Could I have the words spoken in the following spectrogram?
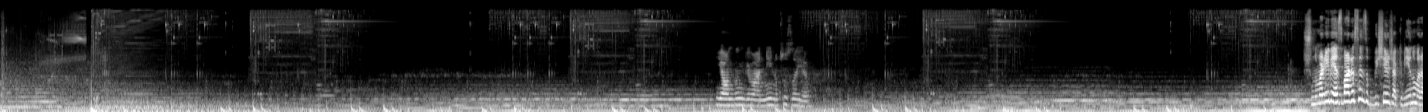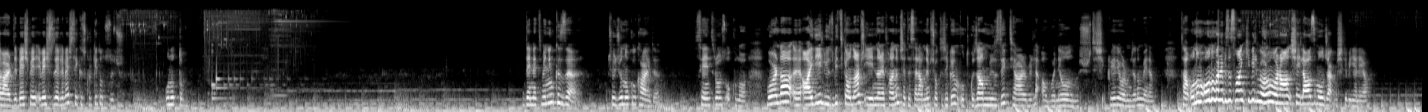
Yangın güvenliği notu zayıf. Şu numarayı bir ezberlesenize bu işe yarayacak gibi. Niye numara verdi? 5, 555 847 33. Unuttum. Denetmenin kızı. Çocuğun okul kaydı. Saint Rose okulu. Bu arada e, ay değil 100 bit göndermiş. İyi yayınlar efendim. Çete selam demiş. Çok teşekkür ederim. Utkucan Müzik TR ile abone olmuş. Teşekkür ediyorum canım benim. Tamam. O, num- o numara bize sanki bilmiyorum ama ra- şey lazım olacakmış gibi geliyor.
